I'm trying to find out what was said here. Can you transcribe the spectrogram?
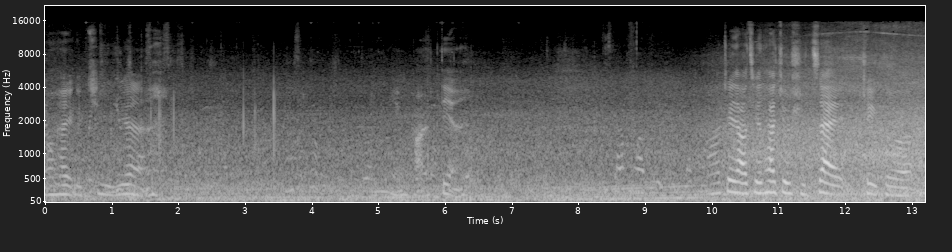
然后还有一个剧院，名牌店。然后这条街它就是在这个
